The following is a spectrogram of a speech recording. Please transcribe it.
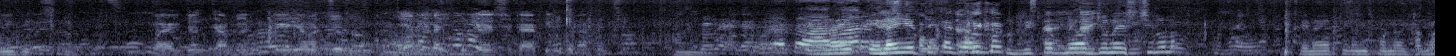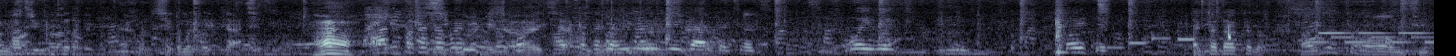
ওই দেখছি। কয়েকজন জামিন পেয়ে যাওয়ার জন্য হাইকোর্টে সেটা অ্যাপিল করা হয়েছে। এনআই এনআইএ থেকে একটা রিপোর্ট নেওয়ার জন্য এসেছিল না? এনআইএ থেকে রিপোর্ট নেওয়ার জন্য এসেছিল। এখন সিকিউরিটিতে আছে। হ্যাঁ হয়েছে ওই ওই। ওই তো একটা দাও একটা দাও। হওয়া উচিত।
